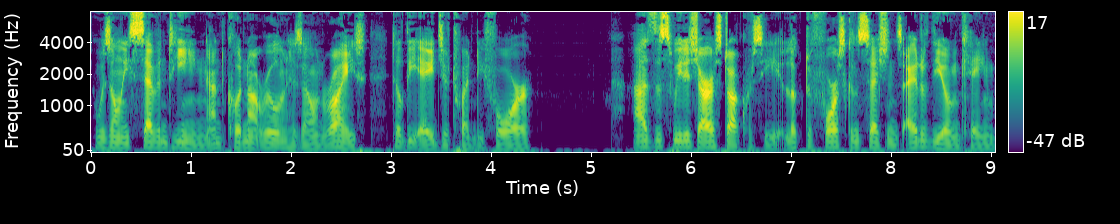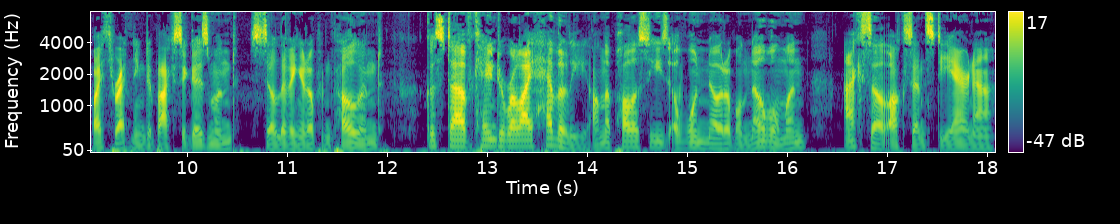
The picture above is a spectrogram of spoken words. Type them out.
who was only 17 and could not rule in his own right till the age of 24. As the Swedish aristocracy looked to force concessions out of the young king by threatening to back Sigismund, still living it up in Poland, Gustav came to rely heavily on the policies of one notable nobleman, Axel Oxenstierna,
